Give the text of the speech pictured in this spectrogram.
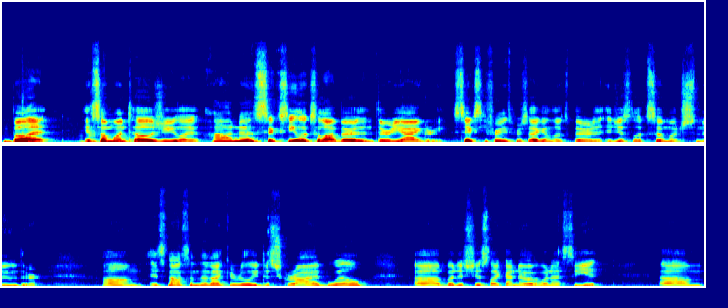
But mm-hmm. if someone tells you like, oh no, 60 looks a lot better than 30, I agree. 60 frames per second looks better. Than, it just looks so much smoother. Um, it's not something I can really describe well, uh, but it's just like I know it when I see it. Um,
